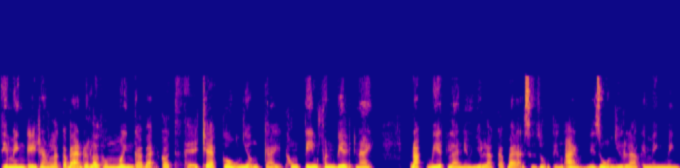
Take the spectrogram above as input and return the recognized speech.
thì mình nghĩ rằng là các bạn rất là thông minh các bạn có thể tra cứu những cái thông tin phân biệt này. Đặc biệt là nếu như là các bạn sử dụng tiếng Anh ví dụ như là khi mình mình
